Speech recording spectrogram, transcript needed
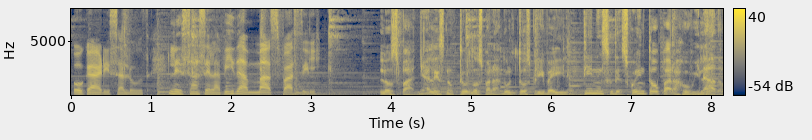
Hogar y Salud les hace la vida más fácil. Los pañales nocturnos para adultos Prevail tienen su descuento para jubilado.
